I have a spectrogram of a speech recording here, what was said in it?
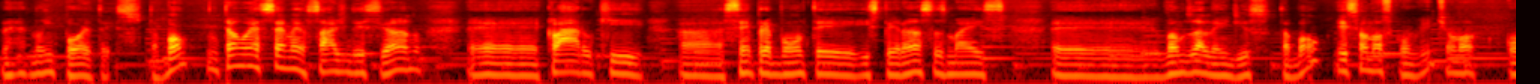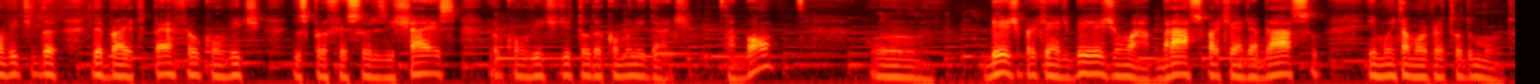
né? não importa isso, tá bom? Então essa é a mensagem desse ano. É claro que ah, sempre é bom ter esperanças, mas é, vamos além disso, tá bom? Esse é o nosso convite, é o nosso convite da The Bright Path, é o convite dos professores e chais, é o convite de toda a comunidade, tá bom? Um beijo para quem é de beijo, um abraço para quem é de abraço e muito amor para todo mundo.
